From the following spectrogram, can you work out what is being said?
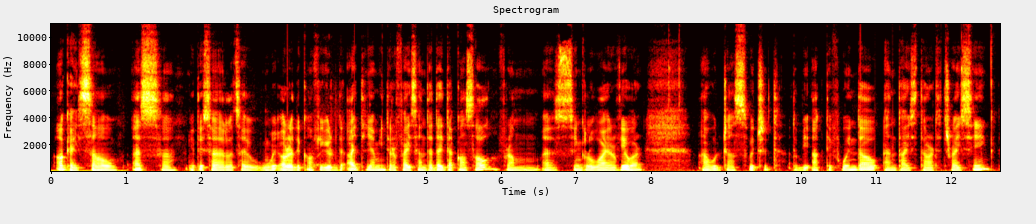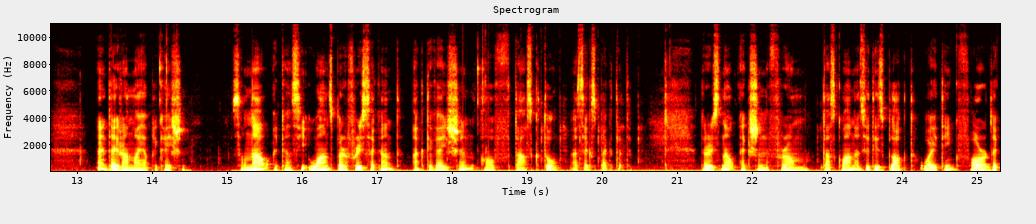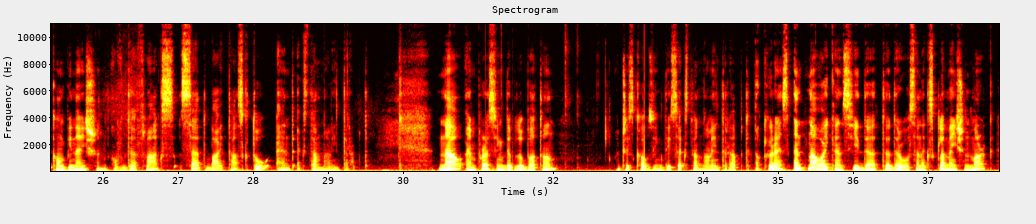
Okay, so as uh, it is, uh, let's say, we already configured the ITM interface and the data console from a single wire viewer. I would just switch it to be active window and I start tracing and I run my application. So now I can see once per 3 second activation of task 2 as expected. There is no action from task 1 as it is blocked waiting for the combination of the flags set by task 2 and external interrupt. Now I'm pressing the blue button which is causing this external interrupt occurrence and now I can see that there was an exclamation mark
